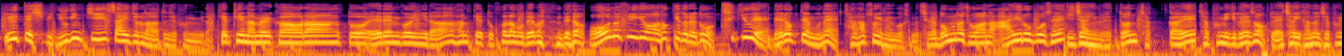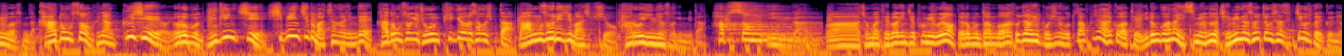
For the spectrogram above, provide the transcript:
1대 12, 6인치 사이즈로 나왔던 제품입니다. 캡틴 아메리카랑 또 에렌 거인이랑 함께 또 콜라보도 해봤는데요. 어느 피규어와 섞이더라도 특유의 매력 때문에 잘 합성이 되는 것 같습니다. 제가 너무나 좋아하는 아이로봇의 디자인을 했던 작가의 작품이기도 해서 또 애착이 가는 제품인 것 같습니다. 가동성 그냥 끝이에요. 여러분 6인치, 10인치도 마찬가지인데 가동성이 좋은 피규어를 사고 싶다. 망설이지 마십시오. 바로 이 녀석입니다. 합성 인간. 와 정말 대박인 제품이고요. 여러분도 한번 소장해 보시는 것도 나쁘지 않을 것 같아요. 이런 거 하나 있으면은 재밌는 설정샷을 찍을 수가 있거든요.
